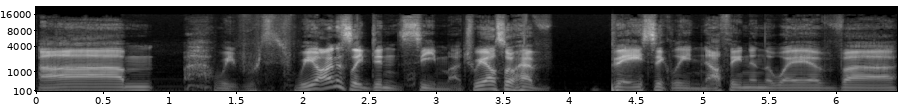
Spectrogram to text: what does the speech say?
Um, we we honestly didn't see much. We also have basically nothing in the way of uh,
